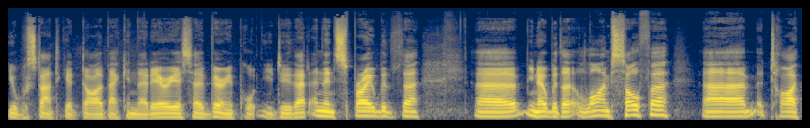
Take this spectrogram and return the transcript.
you will start to get dieback in that area. So very important you do that, and then spray with uh, uh you know with a lime sulfur um, type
